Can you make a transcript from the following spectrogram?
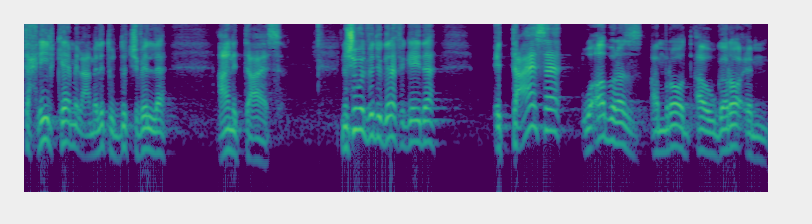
تحليل كامل عملته الدوتش فيلا عن التعاسة. نشوف الفيديو الجرافيك الجاي ده. التعاسة وأبرز أمراض أو جرائم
